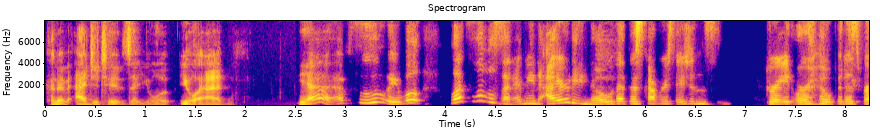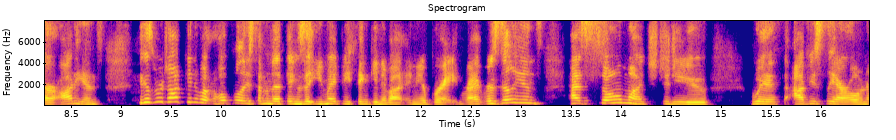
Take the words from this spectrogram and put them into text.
kind of adjectives that you'll, you'll add. Yeah, absolutely. Well, let's level set. I mean, I already know that this conversation's great or I hope it is for our audience because we're talking about hopefully some of the things that you might be thinking about in your brain, right? Resilience has so much to do with obviously our own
